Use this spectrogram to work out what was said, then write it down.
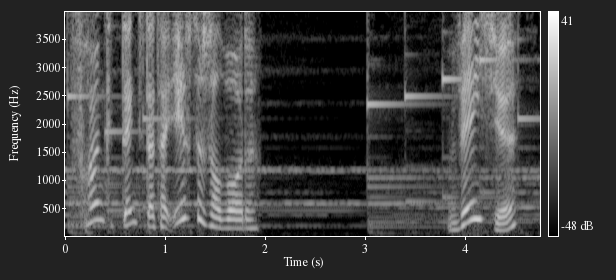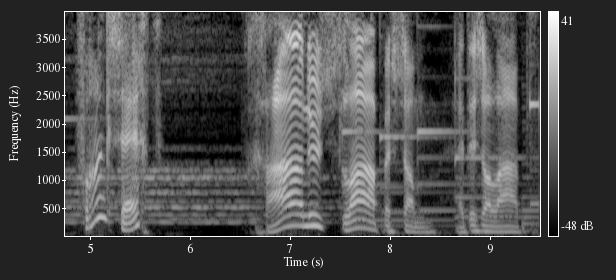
Frank denkt dat hij eerste zal worden. Weet je, Frank zegt... Ga nu slapen, Sam. Het is al laat.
